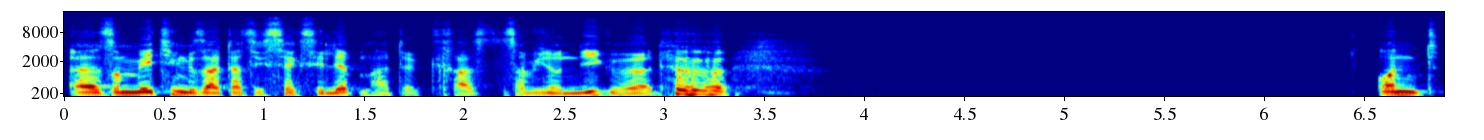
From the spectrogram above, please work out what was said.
äh, so ein Mädchen gesagt dass ich sexy Lippen hatte. Krass, das habe ich noch nie gehört. Und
